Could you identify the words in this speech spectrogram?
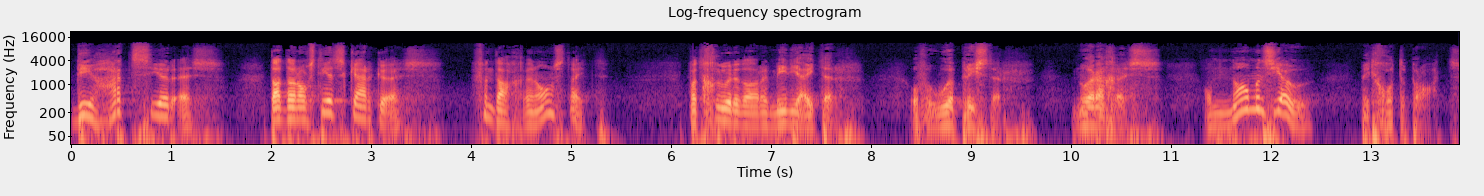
Die hartseer is dat daar nog steeds kerke is vandag in ons tyd wat glo dat daar 'n mediator of 'n hoëpriester nodig is om namens jou met God te praat.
